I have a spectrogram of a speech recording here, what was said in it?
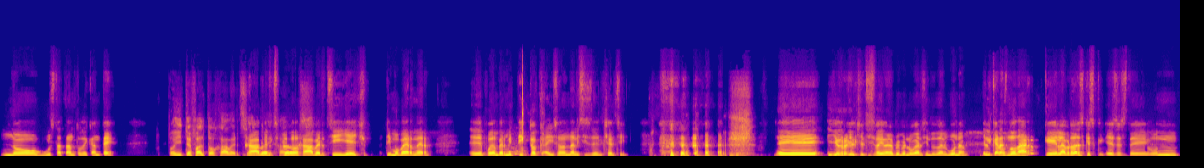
no gusta tanto de Kanté. Oye, te faltó Havertz. eh, Havertz, Havertz, Ziyech, Timo Werner. Eh, pueden ver mi TikTok, ahí son análisis del Chelsea. Eh, y yo creo que el Chelsea se va a llevar el primer lugar sin duda alguna. El Krasnodar, que la verdad es que es, es este, un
